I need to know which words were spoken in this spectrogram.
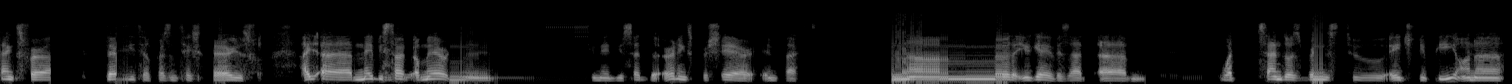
Thanks for a very detailed presentation. Very useful. I uh, maybe start Omer. You made you said the earnings per share impact number that you gave is that um, what Sandoz brings to AGP on a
